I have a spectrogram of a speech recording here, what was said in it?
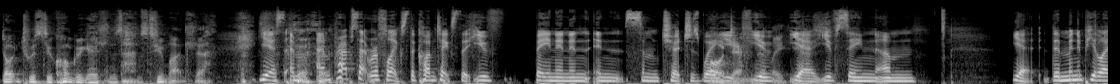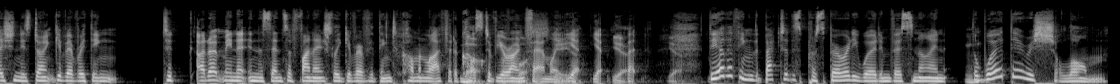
don't twist your congregation's arms too much. Yeah, Yes, and, and perhaps that reflects the context that you've been in in, in some churches where Oh, you, you definitely, yeah yes. you've seen um yeah the manipulation is don't give everything to I don't mean it in the sense of financially give everything to common life at a No, cost of your of own course. family Yeah, yeah yeah. yeah, but yeah. the other thing that back to this prosperity word in verse 9 Mm-hmm. the word there is shalom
